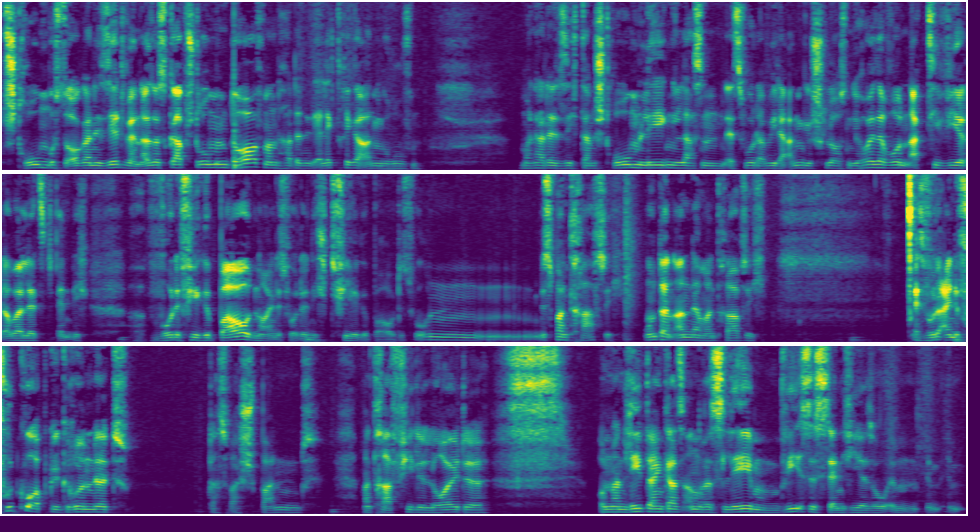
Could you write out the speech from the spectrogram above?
Strom musste organisiert werden. Also es gab Strom im Dorf, man hatte den Elektriker angerufen. Man hatte sich dann Strom legen lassen, es wurde wieder angeschlossen, die Häuser wurden aktiviert, aber letztendlich äh, wurde viel gebaut. Nein, es wurde nicht viel gebaut. Es wurden, man traf sich. Untereinander, man traf sich. Es wurde eine Food Coop gegründet. Das war spannend. Man traf viele Leute. Und man lebt ein ganz anderes Leben. Wie ist es denn hier so im, im, im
